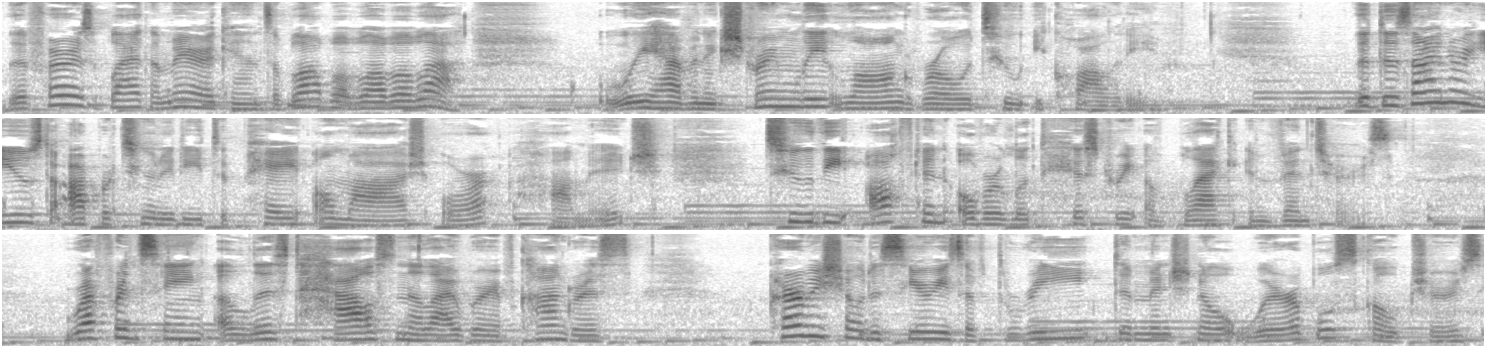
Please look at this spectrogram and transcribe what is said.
the first black Americans, blah, blah, blah, blah, blah, we have an extremely long road to equality. The designer used the opportunity to pay homage or homage to the often overlooked history of black inventors. Referencing a list housed in the Library of Congress, Kerby showed a series of three dimensional wearable sculptures,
